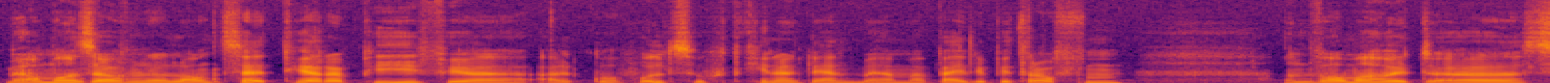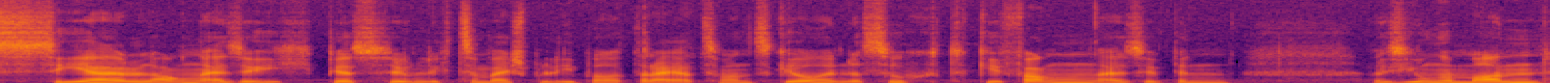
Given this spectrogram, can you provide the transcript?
wir haben uns auf einer Langzeittherapie für Alkoholsucht kennengelernt. Wir haben ja beide betroffen und waren wir halt äh, sehr lang, also ich persönlich zum Beispiel, ich war 23 Jahre in der Sucht gefangen, also ich bin als junger Mann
